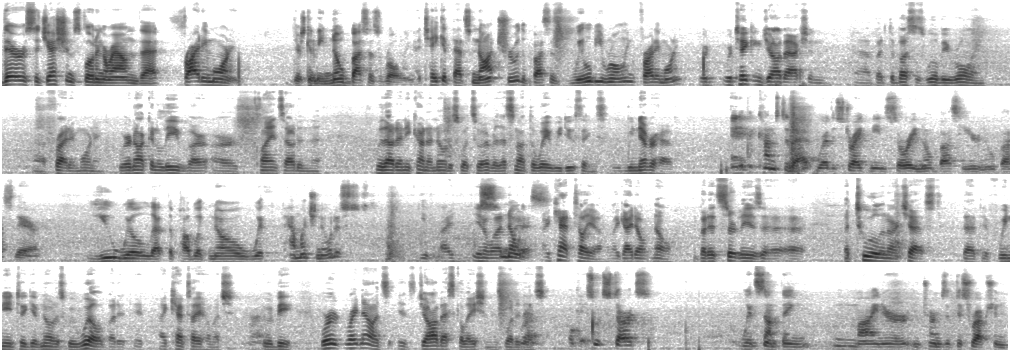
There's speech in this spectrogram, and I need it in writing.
There are suggestions floating around that Friday morning there's going to be no buses rolling. I take it that's not true. The buses will be rolling Friday morning. We're, we're taking job action, uh, but the buses will be rolling uh, Friday morning. We're not going to leave our, our clients out in the without any kind of notice whatsoever. That's not the way we do things. We never have. And if it comes to that, where the strike means sorry, no bus here, no bus there, you will let the public know with how much notice? You've- I, you know what? Notice. I, I can't tell you. Like I don't know, but it certainly is a, a, a tool in our chest that if we need to give notice, we will. But it, it I can't tell you how much Right. it would be. We're right now. It's it's job escalation is what it is. Right. Okay, so it starts with something minor in terms of disruption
